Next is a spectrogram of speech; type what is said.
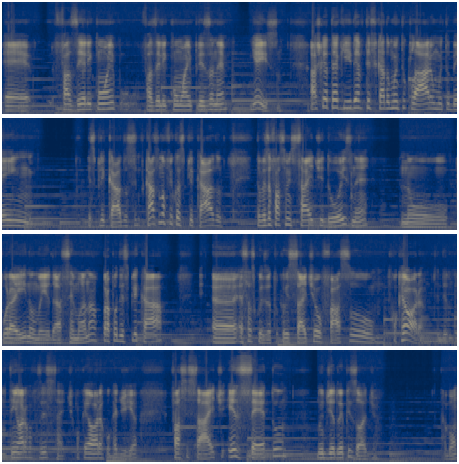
é, fazer ali com a, fazer ali com a empresa, né? E é isso. Acho que até aqui deve ter ficado muito claro, muito bem explicado. Se, caso não ficou explicado, talvez eu faça um insight 2, né? No, por aí no meio da semana para poder explicar é, essas coisas, porque o site eu faço qualquer hora, entendeu? Não tem hora para fazer esse site. Qualquer hora, qualquer dia, faço site, exceto no dia do episódio. Tá bom?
